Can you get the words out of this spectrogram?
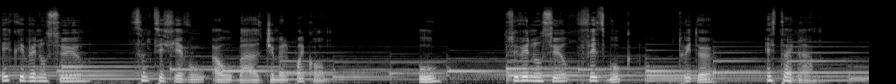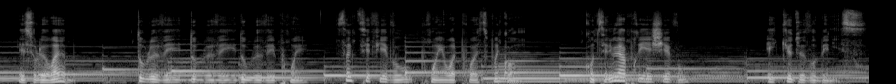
écrivez-nous sur sanctifiez-vous@gmail.com ou suivez-nous sur Facebook, Twitter, Instagram et sur le web www.sanctifiez-vous.wordpress.com. Continuez à prier chez vous et que Dieu vous bénisse.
